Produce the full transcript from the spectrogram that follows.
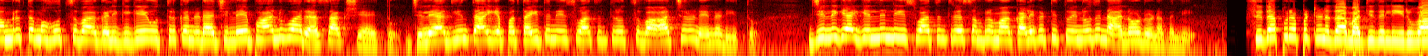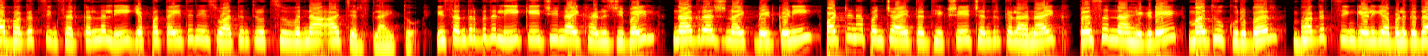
ಅಮೃತ ಮಹೋತ್ಸವ ಗಳಿಗೆಗೆ ಉತ್ತರ ಕನ್ನಡ ಜಿಲ್ಲೆ ಭಾನುವಾರ ಸಾಕ್ಷಿಯಾಯಿತು. ಜಿಲ್ಲೆಯಾದ್ಯಂತ ಎಪ್ಪತ್ತೈದನೇ ಸ್ವಾತಂತ್ರ್ಯೋತ್ಸವ ಆಚರಣೆ ನಡೆಯಿತು. ಜಿಲ್ಲೆಯ ಎಲ್ಲೆಲ್ಲಿ ಸ್ವಾತಂತ್ರ್ಯ ಸಂಭ್ರಮ ಕಳೆಗಟ್ಟಿತ್ತು ಎನ್ನುವುದನ್ನು ನೋಡೋಣ ಬನ್ನಿ. ಸಿದ್ದಾಪುರ ಪಟ್ಟಣದ ಮಧ್ಯದಲ್ಲಿ ಇರುವ ಭಗತ್ ಸಿಂಗ್ ಸರ್ಕಲ್ನಲ್ಲಿ ಎಪ್ಪತ್ತೈದನೇ ಸ್ವಾತಂತ್ರ್ಯೋತ್ಸವವನ್ನ ಆಚರಿಸಲಾಯಿತು. ಈ ಸಂದರ್ಭದಲ್ಲಿ ಕೆಜಿ ನಾಯ್ಕ್ ಹಣಜಿಬೈಲ್ ನಾಗರಾಜ್ ನಾಯ್ಕ್ ಬೇಡ್ಕಣಿ, ಪಟ್ಟಣ ಪಂಚಾಯತ್ ಅಧ್ಯಕ್ಷೆ ಚಂದ್ರಕಲಾ ನಾಯ್ಕ್, ಪ್ರಸನ್ನ ಹೆಗಡೆ, ಮಧು ಕುರುಬರ್, ಭಗತ್ ಸಿಂಗ್ ಎಳೆಯ ಬಳಗದ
